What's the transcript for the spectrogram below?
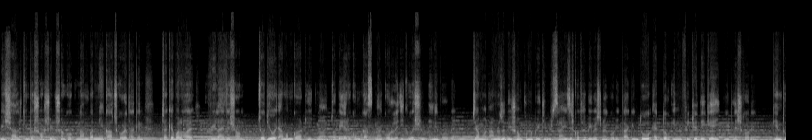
বিশাল কিন্তু সসীম সংখ্যক নাম্বার নিয়ে কাজ করে থাকেন, যাকে বলা হয় রিয়েলাইজেশন যদিও এমন করা ঠিক নয়, তবে এরকম কাজ না করলে ইকুয়েশন ভেঙে পড়বে। যেমন, আমরা যদি সম্পূর্ণ পৃথিবীর সাইজের কথা বিবেচনা করি, তা কিন্তু একদম ইনফিনিটির দিকেই নির্দেশ করে। কিন্তু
